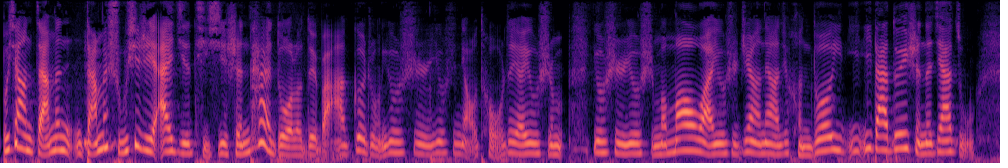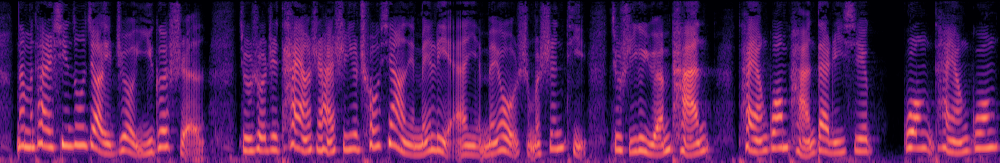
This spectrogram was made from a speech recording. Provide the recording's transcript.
不像咱们咱们熟悉这些埃及的体系，神太多了，对吧？啊，各种又是又是鸟头的呀，又是又是又什么猫啊，又是这样那样，就很多一一大堆神的家族。那么，它是新宗教里只有一个神，就是说这太阳神还是一个抽象，也没脸，也没有什么身体，就是一个圆盘，太阳光盘带着一些光，太阳光。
